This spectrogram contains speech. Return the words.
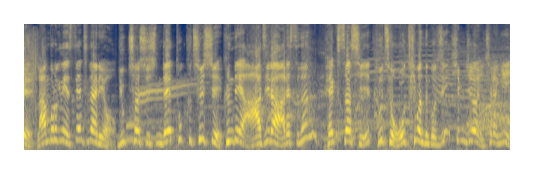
61 람보르기니 센티나리오. 6000cc인데 토크 70 근데 아제라 RS는 140 도대체 어떻게 만든 거지? 심지어 이 차량이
